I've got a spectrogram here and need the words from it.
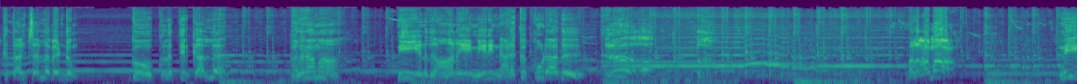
தான் செல்ல வேண்டும். கோகுலத்திற்கு அல்ல. பலராமா நீ எனது ஆணையை மீறி நடக்கக்கூடாது. பலராமா நீ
